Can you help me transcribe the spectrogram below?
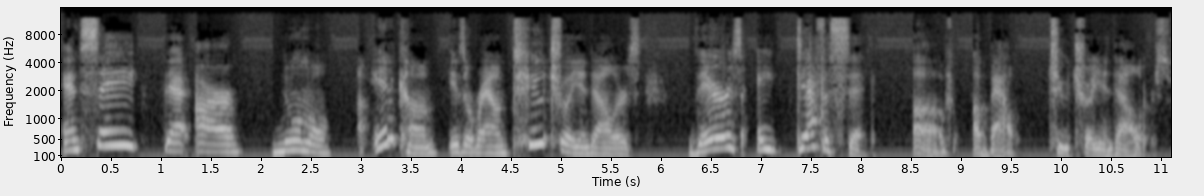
and say that our normal uh, income is around 2 trillion dollars. There's a deficit of about 2 trillion dollars.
